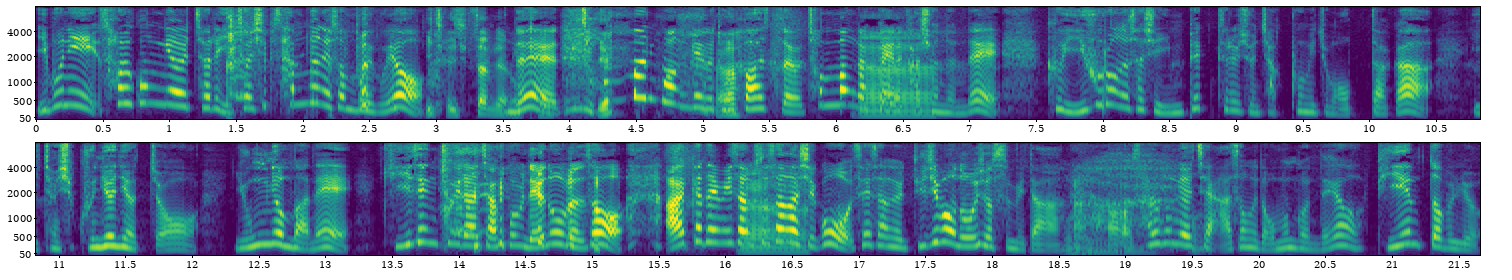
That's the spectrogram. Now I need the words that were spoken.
이분이 설국열차를 2013년에 선보이고요. 2013년 네, 오케이. 천만 관객을 돌파했어요. 천만 가까이를 아. 가셨는데 그 이후로는 사실 임팩트를 준 작품이 좀 없다가 2019년이었죠. 6년 만에 기생충이라는 작품을 내놓으면서 아카데미상 아. 수상하시고 세상을 뒤집어 놓으셨습니다. 아. 어, 설국열차의 아성을 넘은 건데요. BMW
